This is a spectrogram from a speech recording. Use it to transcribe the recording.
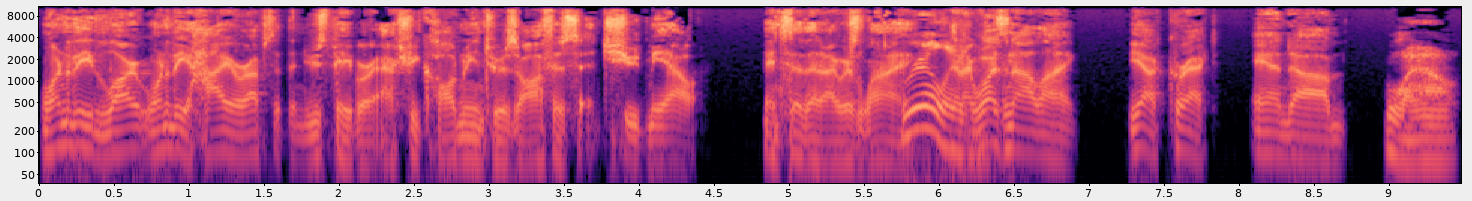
one of the large, one of the higher ups at the newspaper actually called me into his office and chewed me out and said that I was lying. Really? And I was not lying. Yeah, correct. And, um, wow.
